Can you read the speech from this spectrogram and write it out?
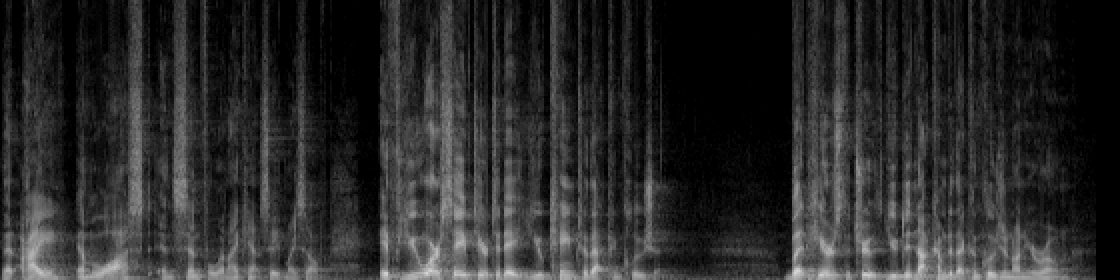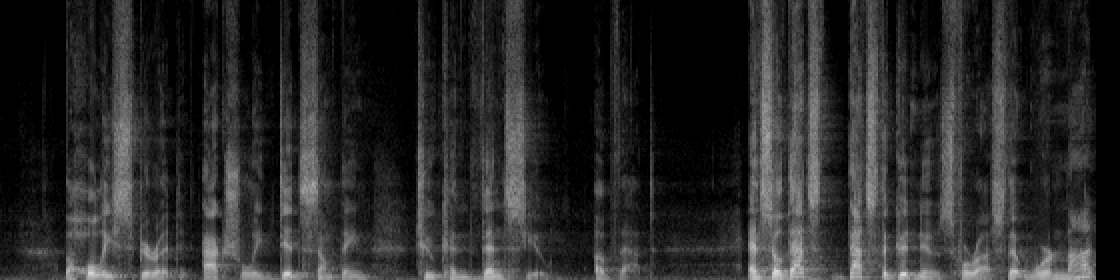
that I am lost and sinful and I can't save myself. If you are saved here today, you came to that conclusion. But here's the truth you did not come to that conclusion on your own. The Holy Spirit actually did something to convince you of that. And so that's, that's the good news for us that we're not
